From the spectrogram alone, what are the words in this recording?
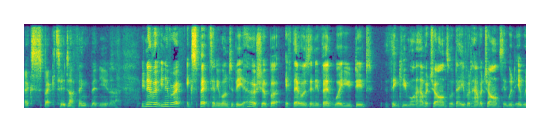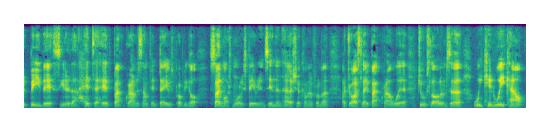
expected. I think that you know, You never, you never expect anyone to beat Hirscher, but if there was an event where you did think you might have a chance, or Dave would have a chance, it would, it would be this. You know, that head-to-head background is something Dave's probably got so much more experience in than Hirscher, coming from a, a dry slate background where dual slalom's a week in, week out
